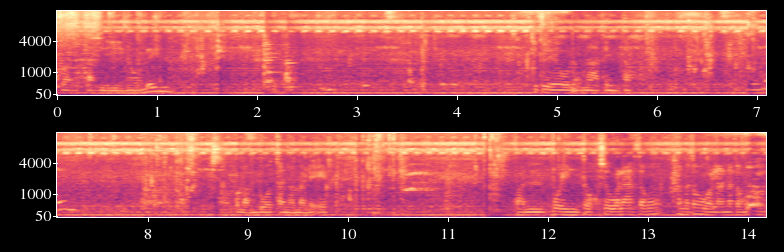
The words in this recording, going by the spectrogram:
Kwantalino din. Ito yung ulam natin to. Isang kulambutan na maliit. 1.2 so wala tong ano tong wala na tong ink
